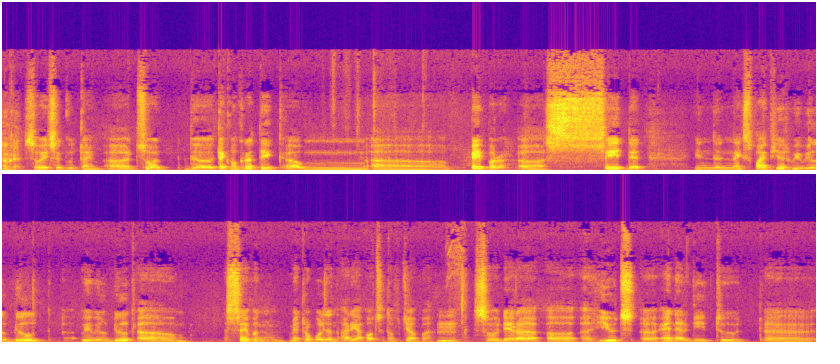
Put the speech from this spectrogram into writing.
Okay. So it's a good time. Uh, so the technocratic um, uh, paper uh, said that in the next five years we will build we will build um, seven metropolitan area outside of Java. Hmm. So there are uh, a huge uh, energy to uh,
